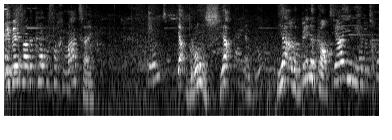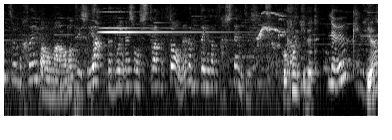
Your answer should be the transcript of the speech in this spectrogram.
Wie weet waar de klokken van gemaakt zijn? Ja, brons. Ja. En ja, aan de binnenkant. Ja, jullie hebben het goed eh, begrepen allemaal. Dat is, ja, dat wordt best wel een strakke toon. Hè? Dat betekent dat het gestemd is. Hoe vond je het? Leuk. Ja? Uh,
